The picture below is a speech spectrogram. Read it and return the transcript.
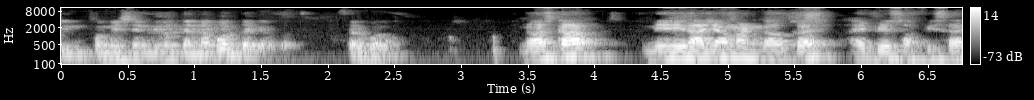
इन्फॉर्मेशन देऊन त्यांना बोलता करतो. सर बोला. नमस्कार. मी Raja Mangaonkar I P S officer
